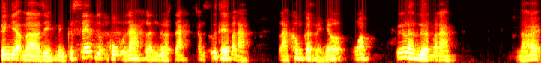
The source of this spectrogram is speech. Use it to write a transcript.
Kinh nghiệm là gì? Mình cứ xếp dụng cụ ra lần lượt ra trong cứ thế mà làm là không cần phải nhớ đúng không? Cứ lần lượt mà làm. Đấy.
